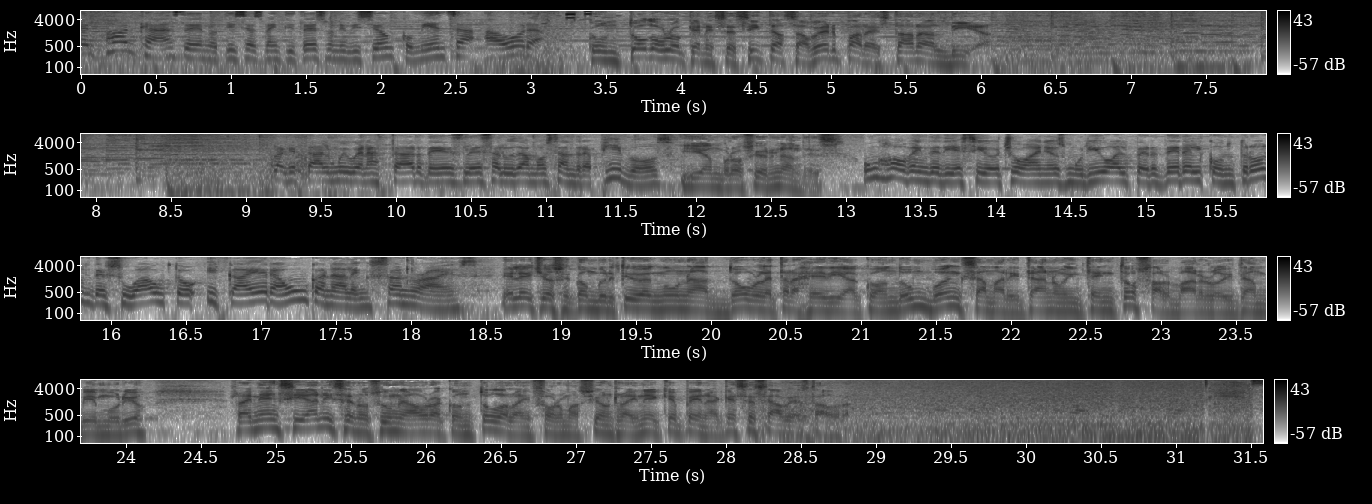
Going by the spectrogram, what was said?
El podcast de Noticias 23 Univisión comienza ahora. Con todo lo que necesitas saber para estar al día. Hola, ¿qué tal? Muy buenas tardes. Les saludamos Sandra Peebles. Y Ambrosio Hernández. Un joven de 18 años murió al perder el control de su auto y caer a un canal en Sunrise. El hecho se convirtió en una doble tragedia cuando un buen samaritano intentó salvarlo y también murió. Rainé Anciani se nos une ahora con toda la información. Rainé, qué pena, ¿qué se sabe hasta ahora?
